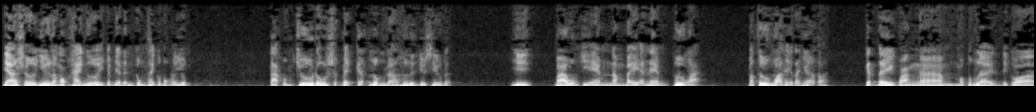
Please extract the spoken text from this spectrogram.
Giả sử như là một hai người trong gia đình cùng thấy cùng một nội dung, ta cũng chưa đủ sức để kết luận rằng hư linh chưa siêu nữa. Vì ba bốn chị em năm bảy anh em thương quá. Mà thương quá thì người ta nhớ thôi. Cách đây khoảng à, một tuần lễ thì có à,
